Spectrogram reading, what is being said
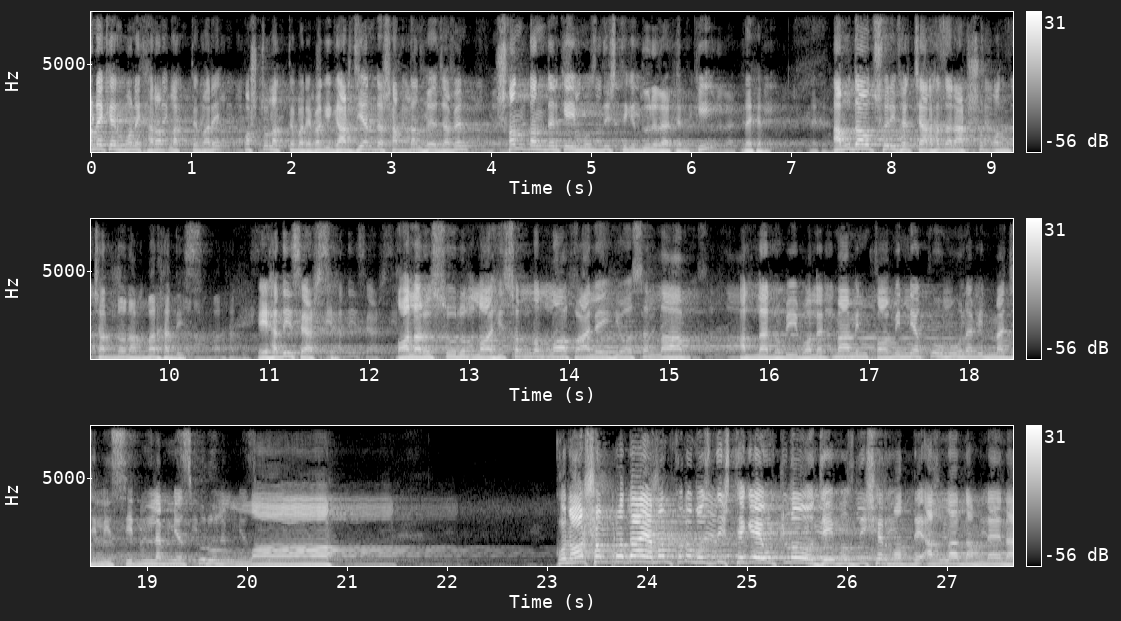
অনেকের মনে খারাপ লাগতে পারে, কষ্ট লাগতে পারে। বাকি গার্জিয়ানরা সাবধান হয়ে যাবেন। সন্তানদেরকে এই মসজিদ থেকে দূরে রাখেন। কি? দেখেন। আবু দাউদ শরীফের চার হাজার আটশো পঞ্চান্ন নাম্বার হাদিস। এই হাদিসে আসছে কলা রসুল্লাহ সাল্লাহ আলহি ওসাল্লাম আল্লাহ নবী বলেন মামিন কমিন ইয়াকুমুনা মিন মাজলিসিন, লাম ইয়াজকুরুল্লাহ। কোন সম্প্রদায় এমন কোন মসজিদ থেকে উঠল যে মসজিদের মধ্যে আল্লাহ নাম নেয় না।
